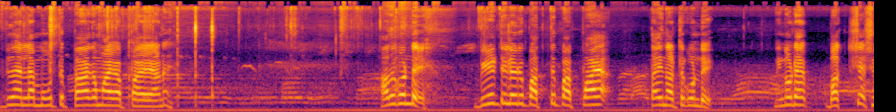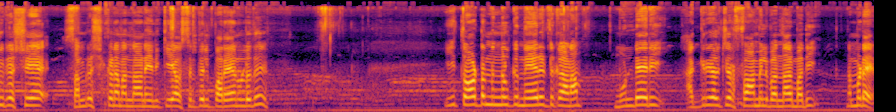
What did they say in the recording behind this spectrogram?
ഇത് നല്ല മൂത്ത് പാകമായ പപ്പായയാണ്. അതുകൊണ്ട് വീട്ടിലൊരു പത്ത് പപ്പായ തൈ നട്ടുകൊണ്ട് നിങ്ങളുടെ ഭക്ഷ്യസുരക്ഷയെ സംരക്ഷിക്കണമെന്നാണ് എനിക്ക് ഈ അവസരത്തിൽ പറയാനുള്ളത്. ഈ തോട്ടം നിങ്ങൾക്ക് നേരിട്ട് കാണാം. മുണ്ടേരി അഗ്രികൾച്ചർ ഫാമിൽ വന്നാൽ മതി. നമ്മുടെ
